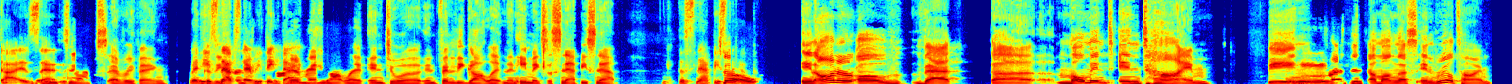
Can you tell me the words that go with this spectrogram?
dies when he and snaps everything. when he snaps the everything back. Iron Man gauntlet into a Infinity Gauntlet, and then he makes a snappy snap. The snappy snap. So, in honor of that uh, moment in time being Mhm. present among us in real time,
